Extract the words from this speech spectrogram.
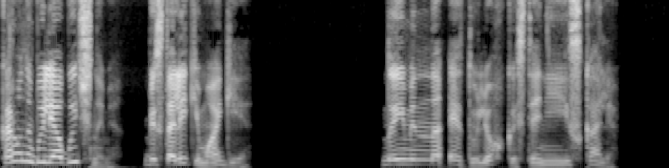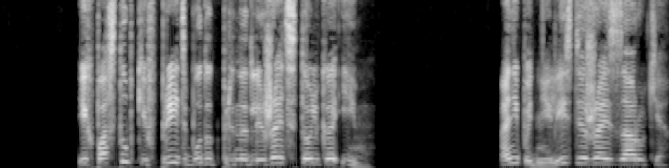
Короны были обычными, без толики магии. Но именно эту легкость они и искали. Их поступки впредь будут принадлежать только им. Они поднялись, держась за руки,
